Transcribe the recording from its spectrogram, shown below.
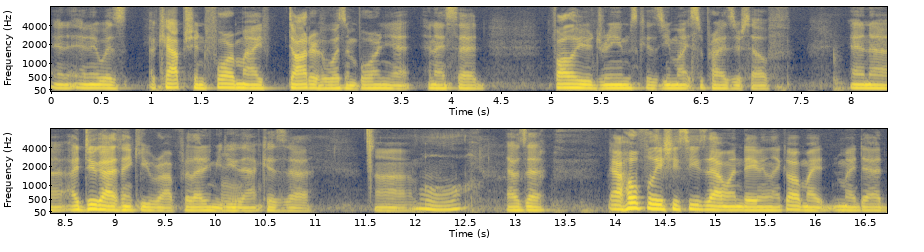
and it was a caption for my daughter who wasn't born yet, and I said follow your dreams because you might surprise yourself. And uh, I do gotta thank you, Rob, for letting me do that because uh, um, that was a. Yeah, hopefully she sees that one day and like, oh my my dad,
